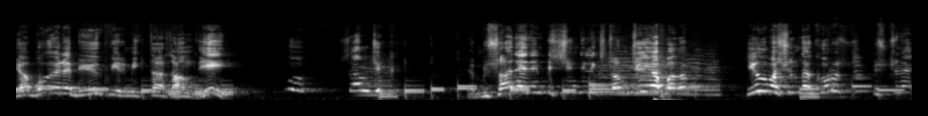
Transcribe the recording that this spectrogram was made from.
Ya bu öyle büyük bir miktar zam değil. Bu zamcık. Ya müsaade edin biz şimdilik zamcıyı yapalım. Yılbaşında koruz üstüne.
